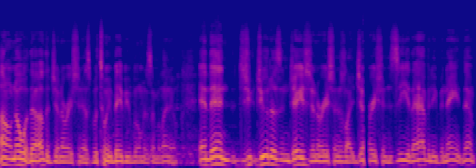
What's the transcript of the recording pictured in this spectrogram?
I don't know what the other generation is between baby boomers and millennials. And then Ju- Judah's and Jay's generation is like Generation Z. They haven't even named them.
